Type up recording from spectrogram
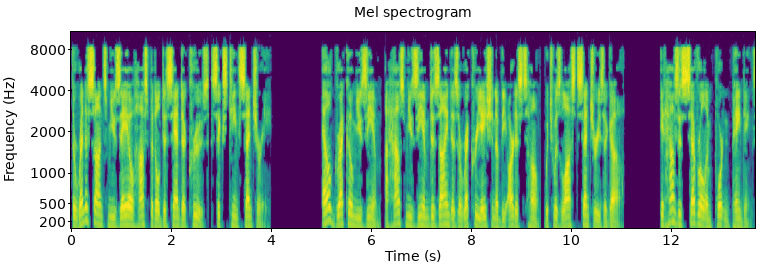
The Renaissance Museo Hospital de Santa Cruz 16th century. El Greco Museum, a house museum designed as a recreation of the artist's home, which was lost centuries ago. It houses several important paintings.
